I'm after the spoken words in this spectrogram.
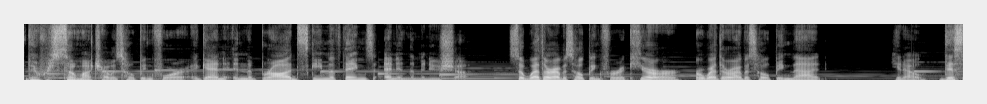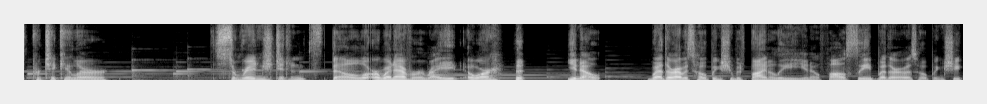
there was so much I was hoping for, again, in the broad scheme of things and in the minutia. So whether I was hoping for a cure or whether I was hoping that, you know, this particular syringe didn't spill or whatever, right? Or, you know, whether I was hoping she would finally, you know, fall asleep, whether I was hoping she,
